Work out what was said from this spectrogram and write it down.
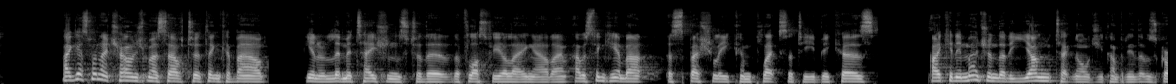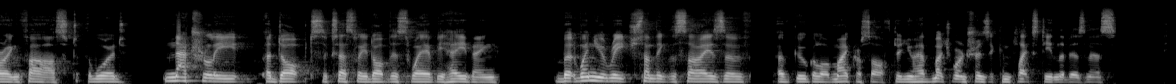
I guess when I challenged myself to think about you know limitations to the the philosophy you're laying out, I, I was thinking about especially complexity because I can imagine that a young technology company that was growing fast would naturally adopt, successfully adopt this way of behaving. But when you reach something the size of, of Google or Microsoft and you have much more intrinsic complexity in the business,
